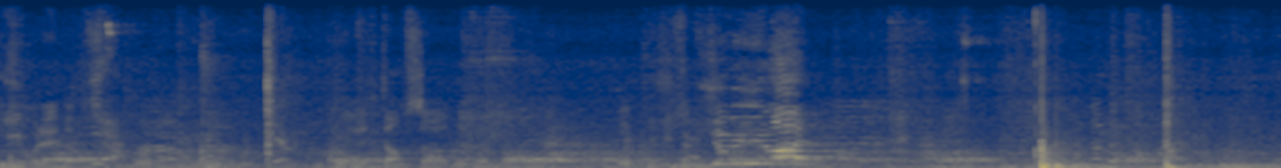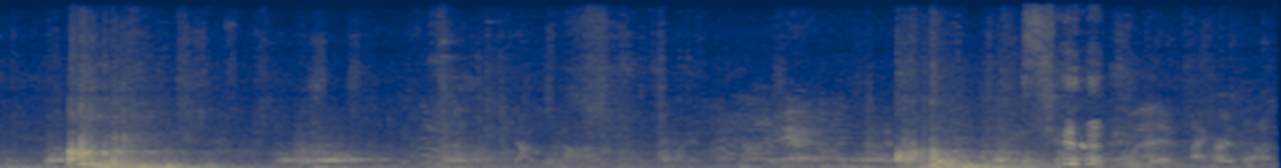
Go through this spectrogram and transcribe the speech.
He would end up smothering you. He just dumps up. Show me your line. I heard that.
